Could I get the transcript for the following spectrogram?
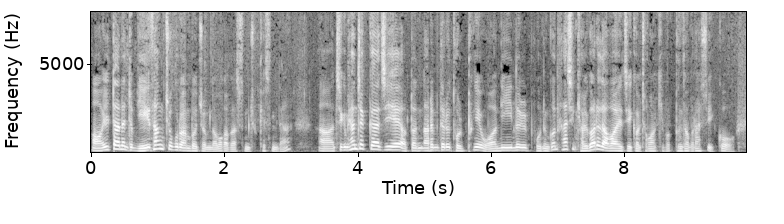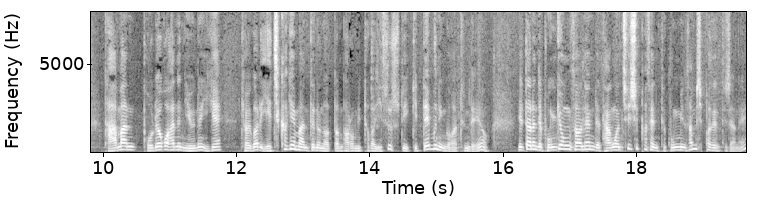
어 일단은 좀 예상 쪽으로 한번 좀 넘어가 봤으면 좋겠습니다. 아, 지금 현재까지의 어떤 나름대로 돌풍의 원인을 보는 건 사실 결과를 나와야지 그걸 정확히 분석을 할 수 있고 다만 보려고 하는 이유는 이게 결과를 예측하게 만드는 어떤 바로미터가 있을 수도 있기 때문인 것 같은데요. 일단은 이제 본경선은 이제 당원 70% 국민 30%잖아요.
